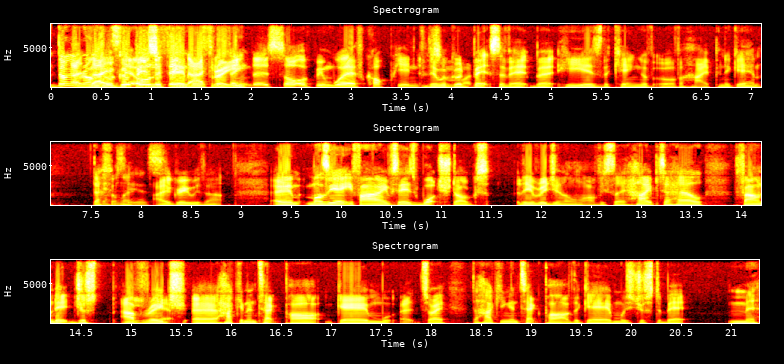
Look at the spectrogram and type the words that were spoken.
Don't get me Uh, wrong. that There were good the bits only of thing that Fable I can Three. think that has sort of been worth copying. For There were good bits of it, but he is the king of overhyping a game. Definitely, he is. I agree with that. Um, Mozzie85 says Watch Dogs, the original, obviously hype to hell. Found it just average. Uh, hacking and tech part game. Uh, sorry, the hacking and tech part of the game was just a bit meh,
